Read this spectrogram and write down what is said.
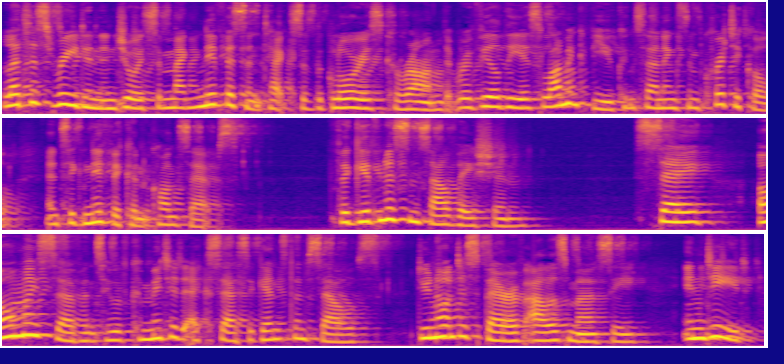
let us read and enjoy some magnificent texts of the glorious Quran that reveal the Islamic view concerning some critical and significant concepts. Forgiveness and salvation. Say, O my servants who have committed excess against themselves, do not despair of Allah's mercy. Indeed,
